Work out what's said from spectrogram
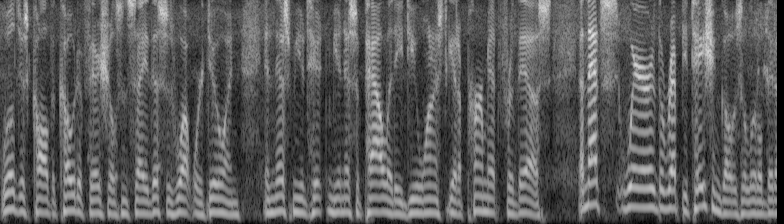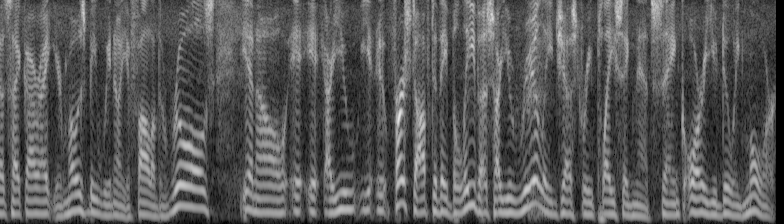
We'll just call the code officials and say, "This is what we're doing in this municipality. Do you want us to get a permit for this?" And that's where the reputation goes a little bit. It's like, "All right, you're Mosby. We know you follow the rules. You know, it, it, are you? First off, do they believe us? Are you really just replacing that sink, or are you doing more?"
